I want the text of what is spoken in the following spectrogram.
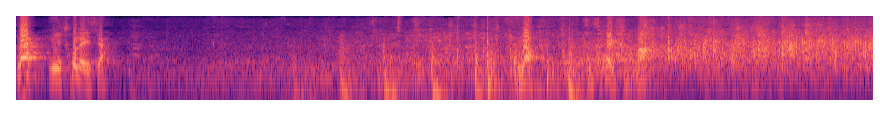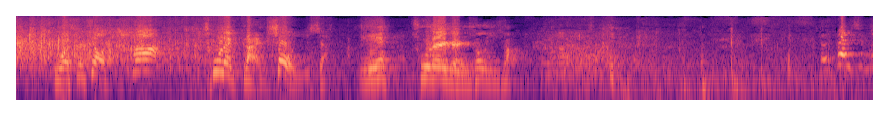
来，你出来一下。呀，这干什么？我是叫他出来感受一下。你出来忍受一下。范师傅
